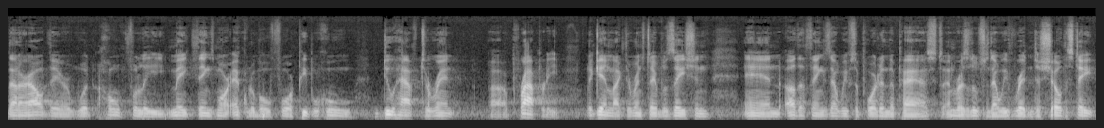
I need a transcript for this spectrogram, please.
that are out there would hopefully make things more equitable for people who do have to rent uh, property. Again, like the rent stabilization and other things that we've supported in the past and resolutions that we've written to show the state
